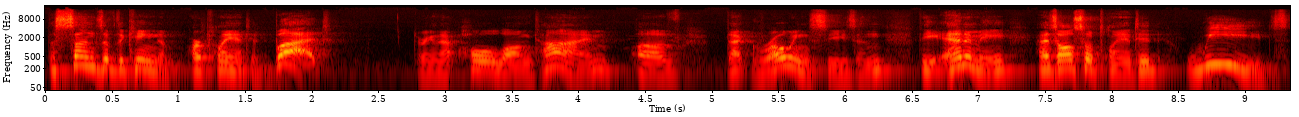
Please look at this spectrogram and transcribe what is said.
The sons of the kingdom are planted. But during that whole long time of that growing season, the enemy has also planted weeds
